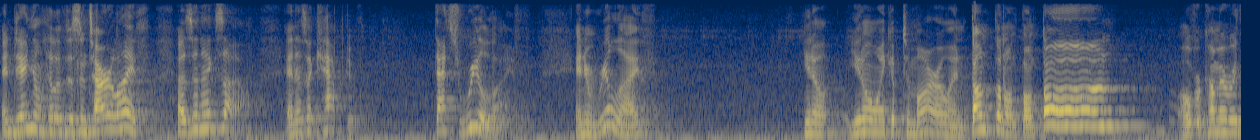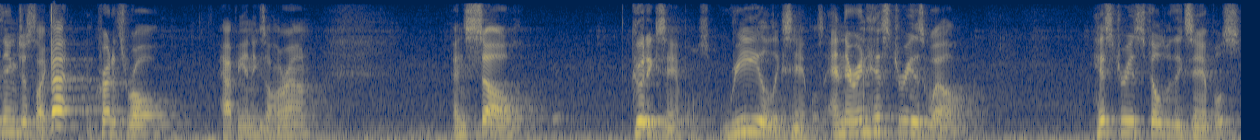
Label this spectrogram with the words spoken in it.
And Daniel lived his entire life as an exile and as a captive. That's real life. And in real life, you know, you don't wake up tomorrow and dun dun dun dun dun overcome everything just like that. And credits roll happy endings all around. And so, good examples, real examples, and they're in history as well. History is filled with examples.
